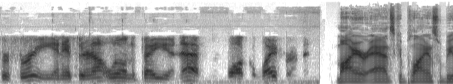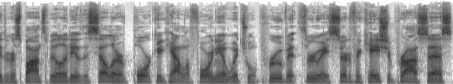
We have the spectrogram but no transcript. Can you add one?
for free. And if they're not willing to pay you enough, walk away from it. Meyer adds compliance will be the responsibility of the seller of pork in California, which will prove it through a certification process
